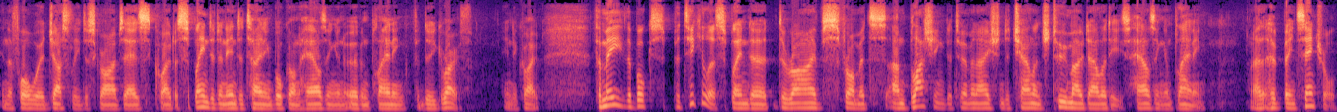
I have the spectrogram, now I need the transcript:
in the foreword justly describes as, quote, a splendid and entertaining book on housing and urban planning for degrowth, end of quote. For me, the book's particular splendour derives from its unblushing determination to challenge two modalities, housing and planning, uh, that have been central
